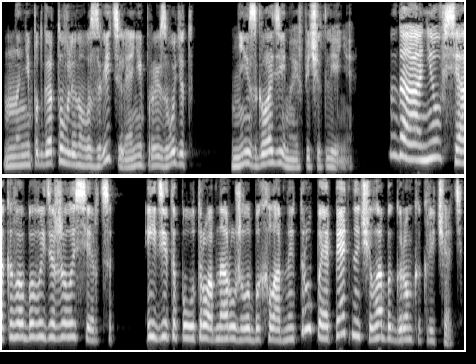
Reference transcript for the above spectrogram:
На неподготовленного зрителя они производят неизгладимое впечатление. Да, не у всякого бы выдержало сердце. Эдита поутру обнаружила бы хладный труп и опять начала бы громко кричать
